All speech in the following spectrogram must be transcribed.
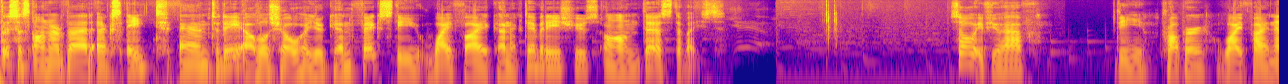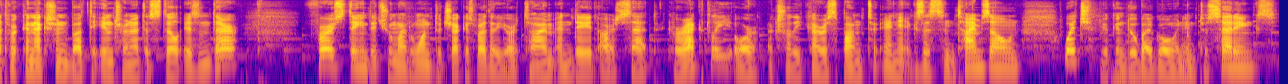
This is HONOR Pad X8 and today I will show how you can fix the Wi-Fi connectivity issues on this device. So if you have the proper Wi-Fi network connection but the internet still isn't there, first thing that you might want to check is whether your time and date are set correctly or actually correspond to any existing time zone, which you can do by going into settings,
